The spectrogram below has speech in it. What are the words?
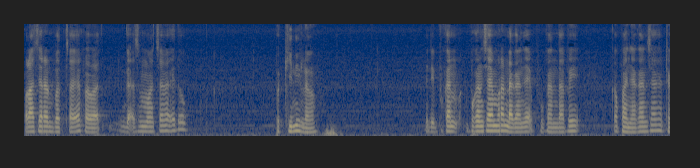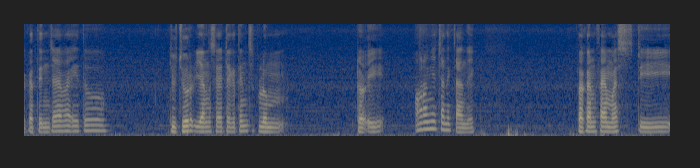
pelajaran buat saya bahwa nggak semua cewek itu begini loh jadi bukan bukan saya merendahkan cewek bukan tapi kebanyakan saya deketin cewek itu jujur yang saya deketin sebelum doi. Orangnya cantik-cantik. Bahkan famous di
